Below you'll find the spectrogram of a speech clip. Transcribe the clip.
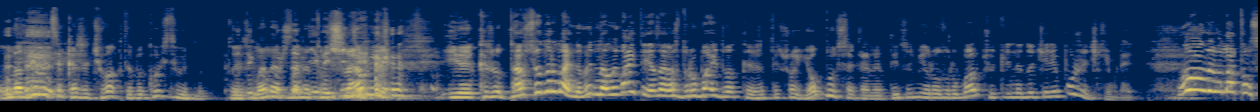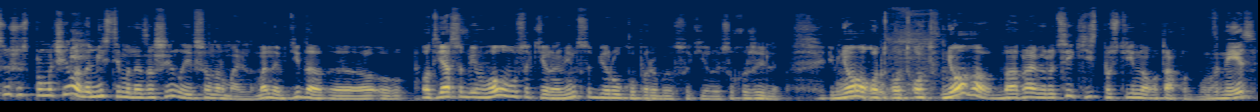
Вона дивиться, каже, чувак, тебе кость видно. Тобто в мене, в мене тут шрам є. І кажу, та все нормально, ви наливайте, я зараз дорубаю два. Каже, ти що, йобнувся? Каже, ти собі розрубав чуть ли не до черепушечки, блядь. Ну, але вона там все щось промочила, на місці мене зашила і все нормально. У мене в діда, е, от я собі в голову сокіру, а він собі руку перебив сокірою, сухожилля. І в нього, от, от, от в нього на правій руці кість постійно отак от була. Вниз.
